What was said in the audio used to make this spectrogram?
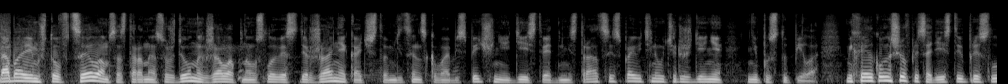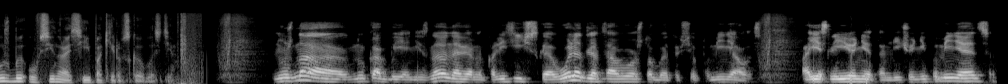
Добавим, что в целом со стороны осужденных жалоб на условия содержания, качество медицинского обеспечения и действия администрации исправительного учреждения не поступило. Михаил Конышев при содействии пресс-службы УФСИН России по Кировской области. Нужна, ну как бы, я не знаю, наверное, политическая воля для того, чтобы это все поменялось. А если ее нет, там ничего не поменяется.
